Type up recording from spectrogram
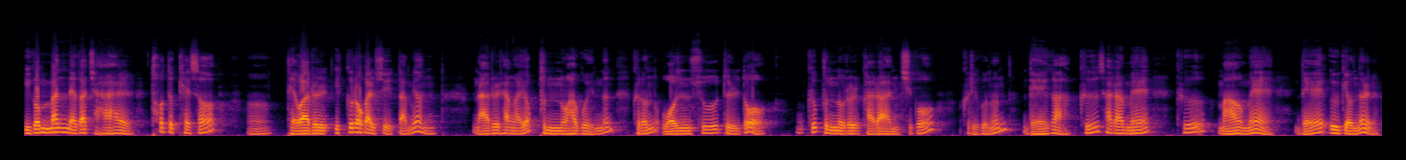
이것만 내가 잘 터득해서 어, 대화를 이끌어갈 수 있다면 나를 향하여 분노하고 있는 그런 원수들도 그 분노를 가라앉히고 그리고는 내가 그 사람의 그 마음에 내 의견을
